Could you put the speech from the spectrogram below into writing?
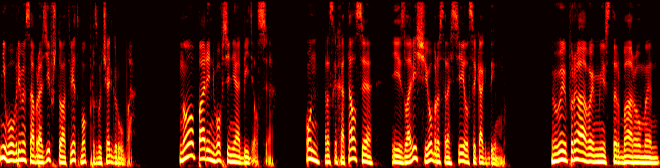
не вовремя сообразив, что ответ мог прозвучать грубо. Но парень вовсе не обиделся. Он расхохотался, и зловещий образ рассеялся, как дым. «Вы правы, мистер Барроумен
